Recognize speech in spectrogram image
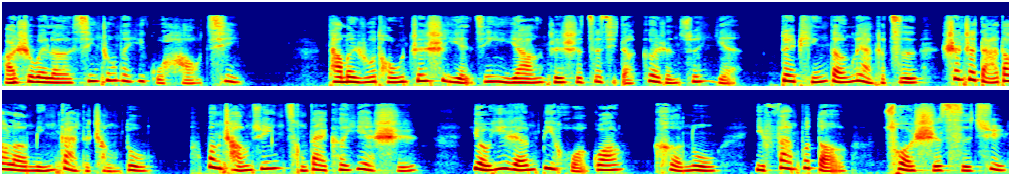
而是为了心中的一股豪气。他们如同珍视眼睛一样珍视自己的个人尊严，对“平等”两个字甚至达到了敏感的程度。孟尝君曾待客夜食，有一人避火光，客怒，以饭不等，错食辞去。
